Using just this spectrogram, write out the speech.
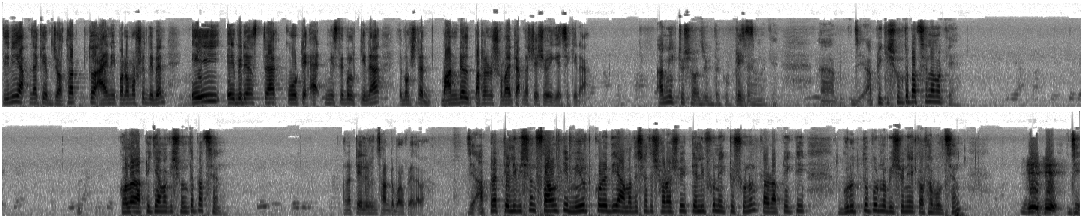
তিনি আপনাকে যথার্থ আইনি পরামর্শ দেবেন এই এভিডেন্সটা কোর্টে অ্যাডমিসিবল কিনা এবং সেটা বান্ডেল পাঠানোর সময়টা আপনার শেষ হয়ে গেছে কিনা। আমি একটু সহযোগিতা করতে. চাই ওনাকে। জি আপনি কি শুনতে পাচ্ছেন আমাকে? কলার আপনি কি আমাকে শুনতে পাচ্ছেন? ওনার টেলিভিশন সাউন্ডটা বড় করে দেওয়া যে আপনার টেলিভিশন সাউন্ডটি মিউট করে দিয়ে আমাদের সাথে সরাসরি টেলিফোনে একটু শুনুন কারণ আপনি একটি গুরুত্বপূর্ণ বিষয় নিয়ে কথা বলছেন। জি জি। জি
